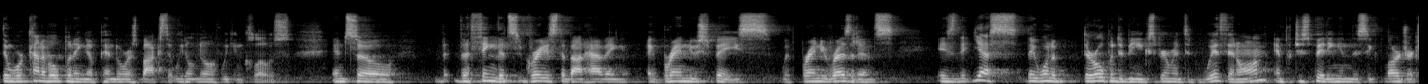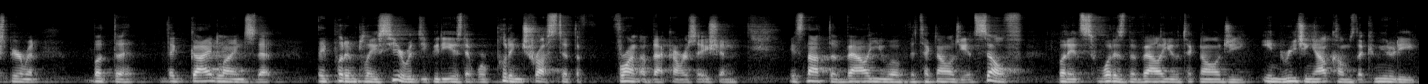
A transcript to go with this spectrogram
then we're kind of opening a Pandora's box that we don't know if we can close. And so th- the thing that's greatest about having a brand new space with brand new residents is that yes, they want to they're open to being experimented with and on and participating in this larger experiment, but the the guidelines that they put in place here with DPD is that we're putting trust at the front of that conversation. It's not the value of the technology itself, but it's what is the value of the technology in reaching outcomes that community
